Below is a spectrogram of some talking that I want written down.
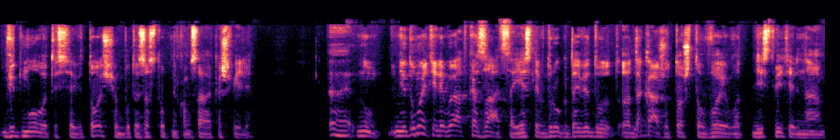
відмовитися від того, щоб бути заступником Саакашвілі? Э, Ну, не думаете ли вы отказаться, если вдруг доведут, э, докажут то, что вы вот действительно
